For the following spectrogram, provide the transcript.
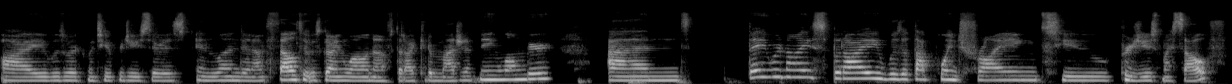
I was working with two producers in London. I felt it was going well enough that I could imagine it being longer. And they were nice, but I was at that point trying to produce myself.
